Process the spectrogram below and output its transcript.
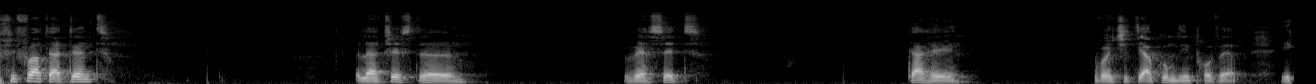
fii foarte atent la acest uh, verset care voi citi acum din Proverb. E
